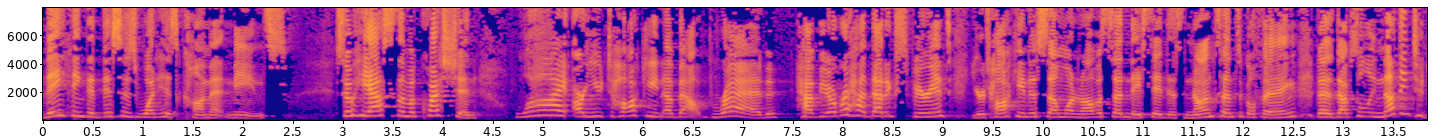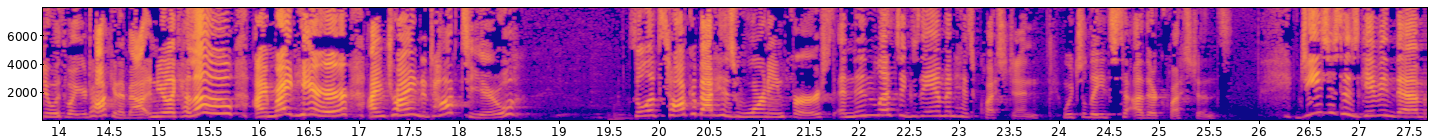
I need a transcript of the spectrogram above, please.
they think that this is what his comment means. So he asks them a question why are you talking about bread? Have you ever had that experience? You're talking to someone and all of a sudden they say this nonsensical thing that has absolutely nothing to do with what you're talking about. And you're like, hello, I'm right here. I'm trying to talk to you. So let's talk about his warning first, and then let's examine his question, which leads to other questions. Jesus is giving them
